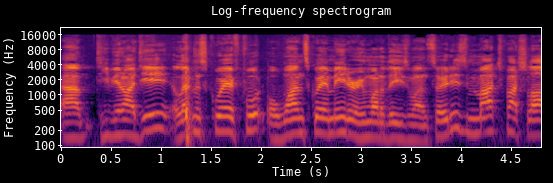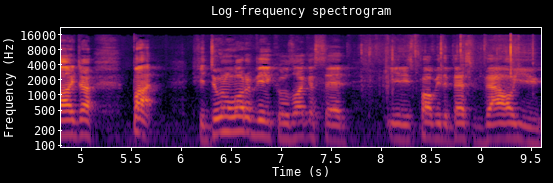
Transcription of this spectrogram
um, to give you an idea, 11 square foot or one square meter in one of these ones. So it is much, much larger, but if you're doing a lot of vehicles, like I said, it is probably the best value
